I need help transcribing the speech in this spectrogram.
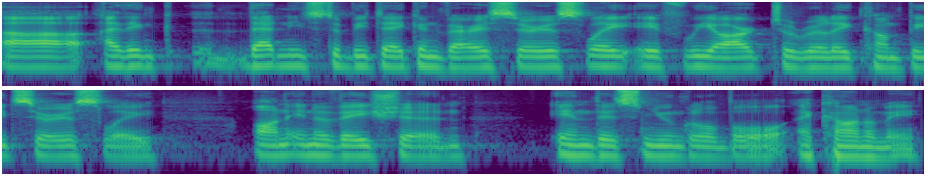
uh, I think that needs to be taken very seriously if we are to really compete seriously on innovation in this new global economy.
